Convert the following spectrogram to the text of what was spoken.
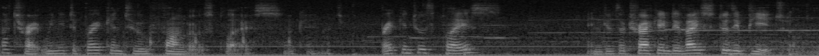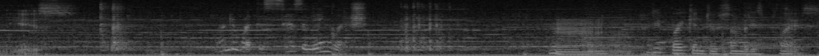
That's right, we need to break into Fongo's place. Okay, let's break into his place and give the tracking device to the pigeon. Yes. wonder what this says in English. Hmm. How do you break into somebody's place?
